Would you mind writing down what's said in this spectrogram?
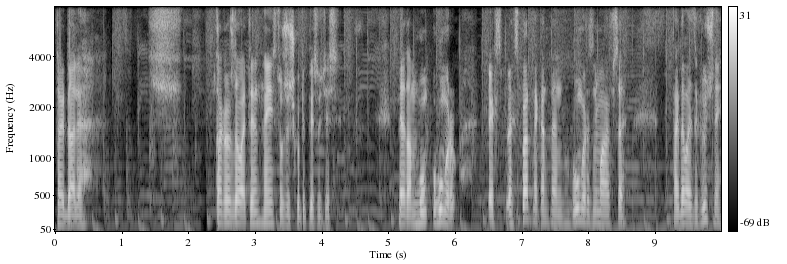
Так далі. Також давайте на інстужечку підписуйтесь. Я там гум- гумор, експертний контент, гумор знімаю все. Так, давай заключний.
